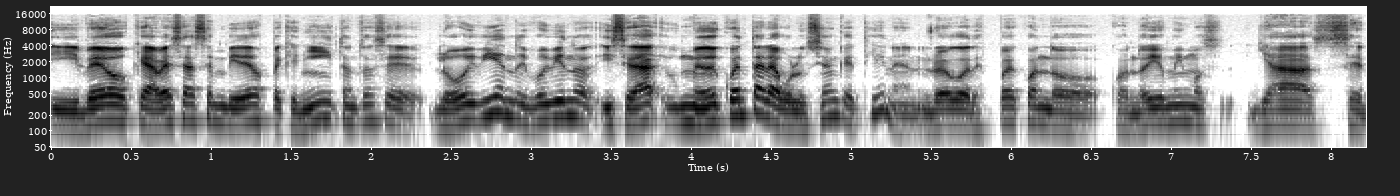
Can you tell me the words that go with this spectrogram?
Y veo que a veces hacen videos pequeñitos, entonces lo voy viendo y voy viendo y se da, me doy cuenta de la evolución que tienen. Luego después cuando, cuando ellos mismos ya se,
